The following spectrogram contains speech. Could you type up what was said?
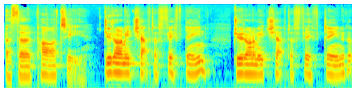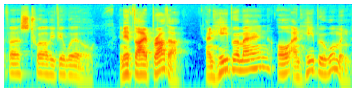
a third party. Deuteronomy chapter 15. Deuteronomy chapter 15. Look at verse 12 if you will. And if thy brother, an Hebrew man or an Hebrew woman,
